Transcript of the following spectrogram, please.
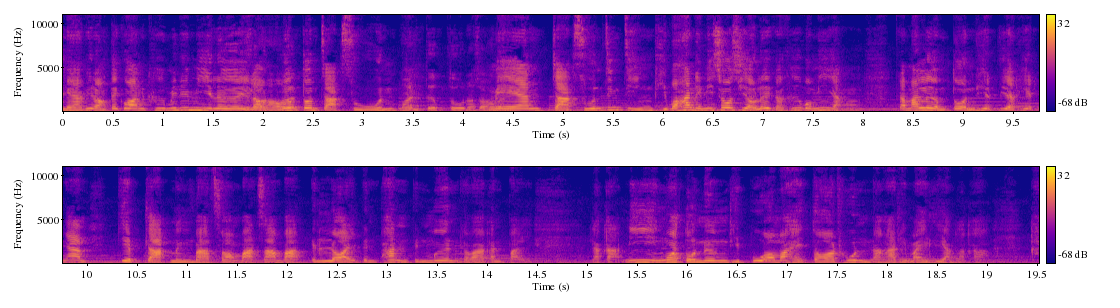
แหม่พี่น้องแต่ก่อนคือไม่ได้มีเลย เราเริ่มต้นจากศูนย์ว่าเติบโตเนาะสองคนแมนจากศูนย์จริง ๆ ที่บ่ทันได้มีโซเชียลเลยก็คือบ่มีหยังก็มาเริ่มต้นเฮ็ดเวียกเฮ็ดงาน เก็บจาก 1 บาท 2 บาท 3 บาทเป็นร้อยเป็นพันเป็นหมื่นก็ว่ากันไปแล้วก็มีงวดตัวหนึ่งที่ปูเอามาให้ต่อทุนนะคะที่ไม่เลี้ยงแล้วก็ ข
